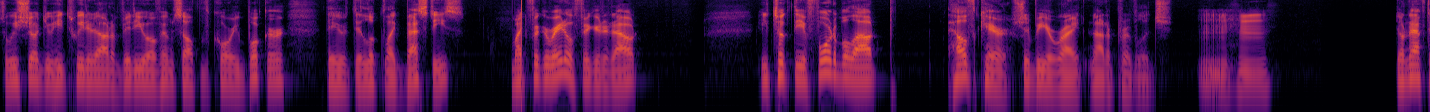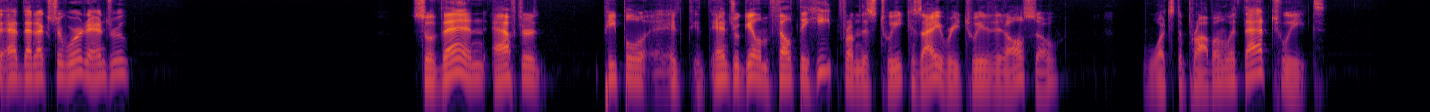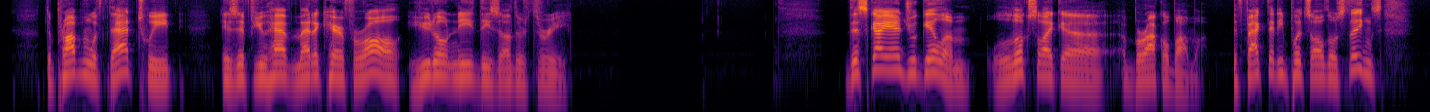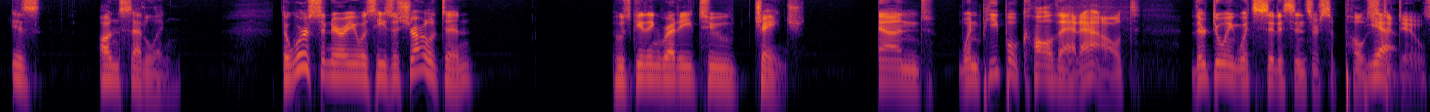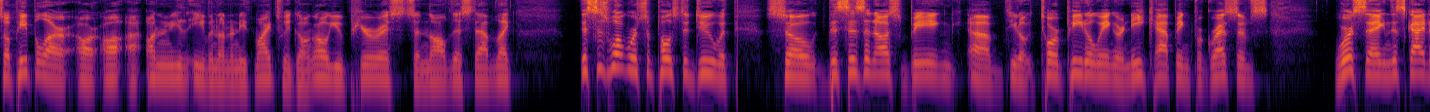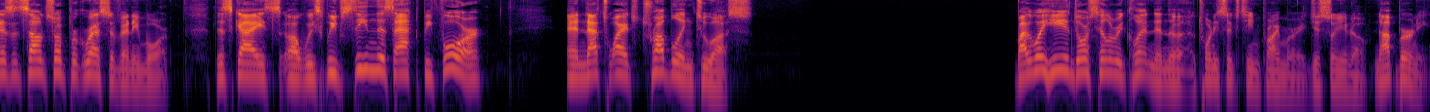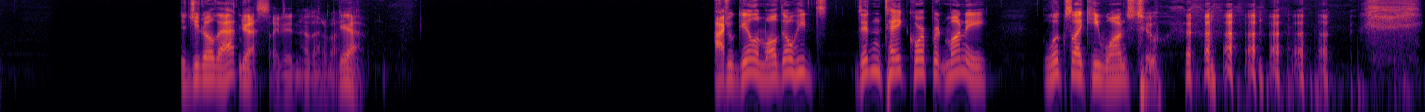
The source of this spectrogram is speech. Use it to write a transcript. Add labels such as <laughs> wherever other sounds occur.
So we showed you he tweeted out a video of himself with Cory Booker. They they looked like besties. Mike Figueredo figured it out. He took the affordable out. Healthcare should be a right, not a privilege. Mm-hmm. Don't have to add that extra word, Andrew. So then, after people, it, it- Andrew Gillum felt the heat from this tweet because I retweeted it also. What's the problem with that tweet? The problem with that tweet is if you have Medicare for all, you don't need these other three. This guy, Andrew Gillum, looks like a, a Barack Obama. The fact that he puts all those things is unsettling. The worst scenario is he's a charlatan who's getting ready to change. And when people call that out, they're doing what citizens are supposed to do. So people are are uh, underneath, even underneath my tweet, going, "Oh, you purists and all this stuff." I'm like, this is what we're supposed to do with. So this isn't us being, uh, you know, torpedoing or kneecapping progressives. We're saying this guy doesn't sound so progressive anymore. This guy's uh, we we've seen this act before, and that's why it's troubling to us. By the way, he endorsed Hillary Clinton in the 2016 primary, just so you know, not Bernie. Did you know that? Yes, I did know that about Yeah. him. Andrew Gillum, although he didn't take corporate money, looks like he wants to. <laughs>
